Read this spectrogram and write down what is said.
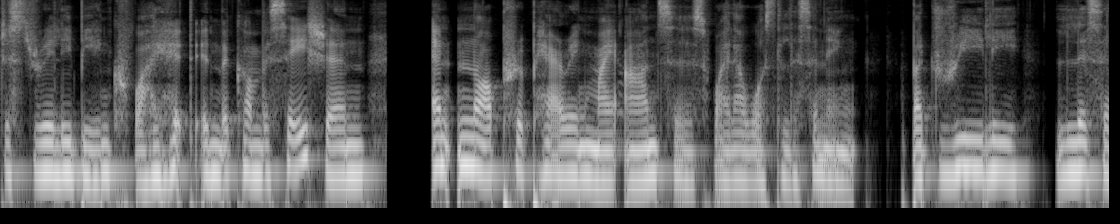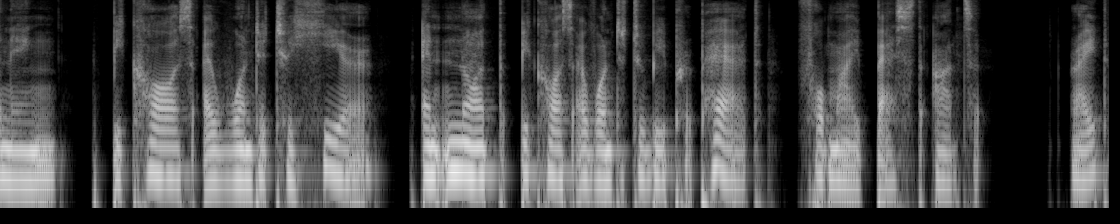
just really being quiet in the conversation and not preparing my answers while I was listening, but really listening because I wanted to hear and not because I wanted to be prepared for my best answer, right?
